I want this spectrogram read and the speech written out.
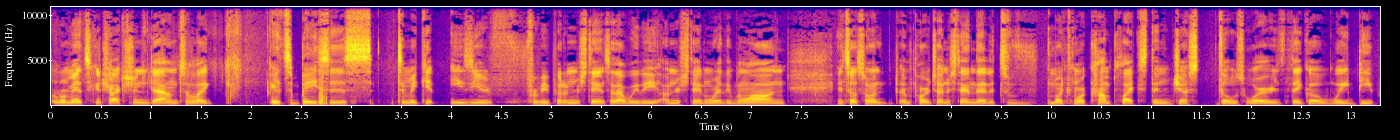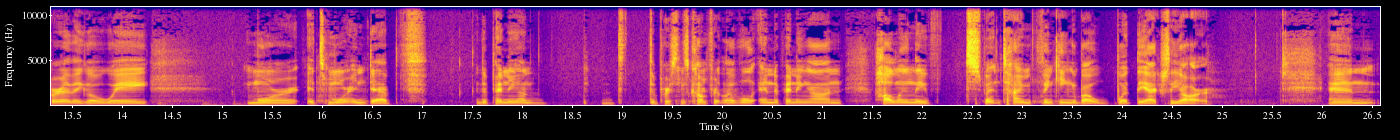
romantic attraction down to like its basis to make it easier for people to understand so that way they understand where they belong. It's also important to understand that it's much more complex than just those words. They go way deeper, they go way more, it's more in depth depending on the person's comfort level and depending on how long they've spent time thinking about what they actually are. And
